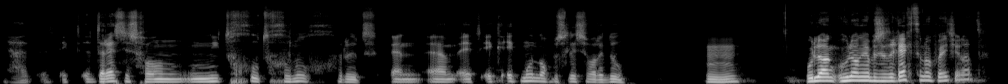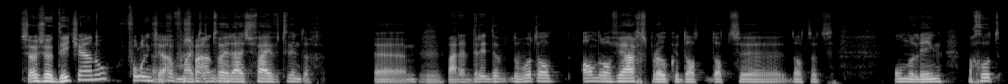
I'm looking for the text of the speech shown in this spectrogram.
Ja, ik, de rest is gewoon niet goed genoeg, Ruud. En ehm, ik, ik, ik moet nog beslissen wat ik doe. Mhm. Hoe, lang, hoe lang hebben ze de rechten nog, weet je dat? Sowieso dit jaar nog? Volgend Uh, jaar? volgens mij tot ook nog. 2025. Ehm. Maar er, er, er wordt al anderhalf jaar gesproken dat, dat, dat het onderling. Maar goed,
